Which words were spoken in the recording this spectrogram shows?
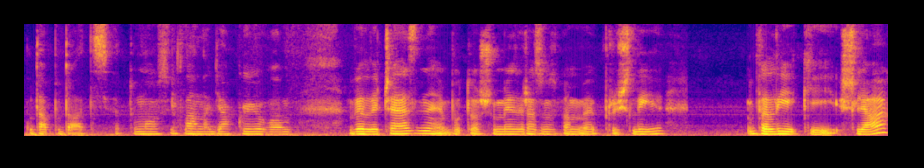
куди податися. Тому, Світлана, дякую вам величезне, бо то, що ми разом з вами пройшли великий шлях,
